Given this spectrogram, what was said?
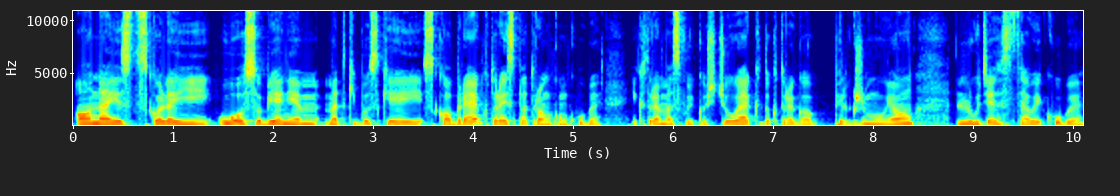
Ona jest z kolei uosobieniem Matki Boskiej z która jest patronką Kuby i która ma swój kościółek, do którego pielgrzymują ludzie z całej Kuby.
